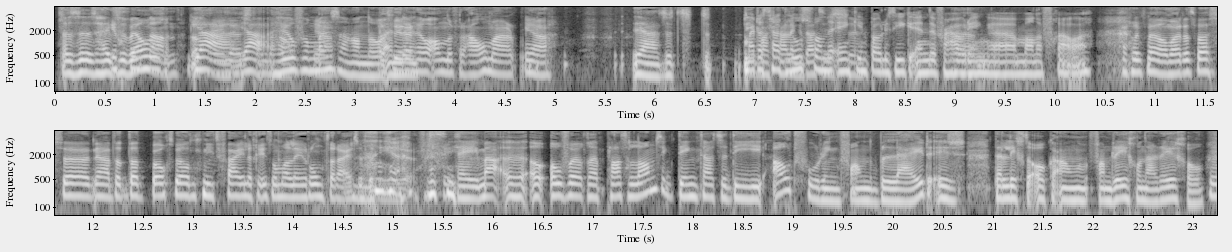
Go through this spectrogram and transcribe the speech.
Dat, dat heeft wel. Dat ja, ja, heel veel Ja. mensenhandel. Dat is En, weer een eh, heel ander verhaal, maar ja. ja, dat, dat, Maar dat staat los van de is, eh, eenkindpolitiek en de verhouding uh, mannen-vrouwen. Eigenlijk wel, maar dat, was, uh, ja, dat, dat boogt wel dat het niet veilig is om alleen rond te reizen. Ja, precies. Nee, maar uh, over uh, platteland, ik denk dat die uitvoering van het beleid is, daar ligt ook aan van regio naar regio. Hmm.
